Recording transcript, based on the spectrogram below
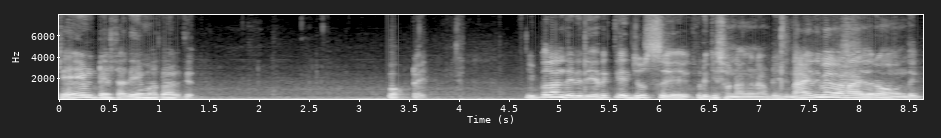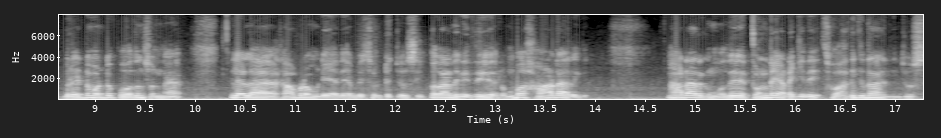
சேம் டேஸ்ட் அதே மாதிரி தான் இருக்குது ஓகே இப்போ தான் தெரியுது எதுக்கு ஜூஸ் குடிக்க சொன்னாங்கன்னு அப்படின்னு. நான் எதுவுமே வேணாம் வெறும் இந்த பிரெட் மட்டும் போதும்னு சொன்னேன். இல்லை இல்லை சாப்பிட முடியாது அப்படின்னு சொல்லிட்டு ஜூஸ் இப்போ தான் தெரியுது ரொம்ப ஹார்டாக இருக்குது ஹார்டாக இருக்கும்போது தொண்டை அடைக்குது. ஸோ அதுக்கு தான் இந்த ஜூஸ்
